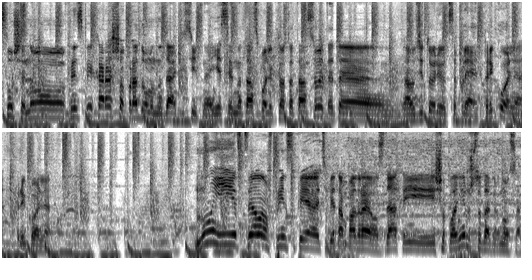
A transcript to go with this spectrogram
Слушай, ну, в принципе, хорошо продумано, да, действительно. Если на танцполе кто-то танцует, это аудиторию цепляет. Прикольно, прикольно. Ну и в целом, в принципе, тебе там понравилось, да? Ты еще планируешь туда вернуться?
